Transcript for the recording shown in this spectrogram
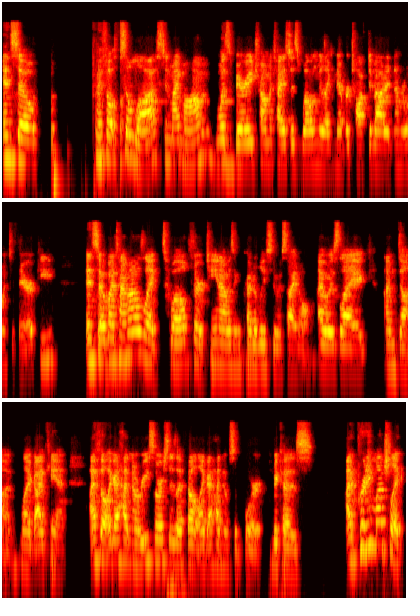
and so I felt so lost. And my mom was very traumatized as well. And we like never talked about it, never went to therapy. And so by the time I was like 12, 13, I was incredibly suicidal. I was like, I'm done. Like, I can't. I felt like I had no resources. I felt like I had no support because I pretty much like,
